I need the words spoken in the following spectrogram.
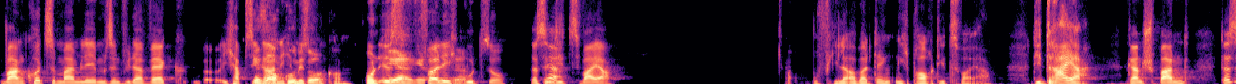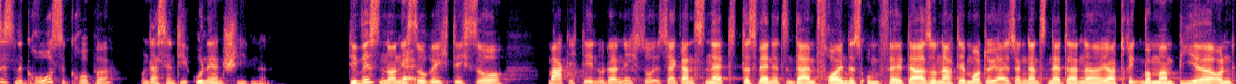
Waren kurz in meinem Leben, sind wieder weg. Ich habe sie ist gar nicht mitbekommen. So. Und ist genau. völlig gut so. Das sind die Zweier. Wo viele aber denken, ich brauche die Zweier. Die Dreier, ganz spannend, das ist eine große Gruppe und das sind die Unentschiedenen. Die wissen noch okay. nicht so richtig so, mag ich den oder nicht, so ist ja ganz nett. Das wären jetzt in deinem Freundesumfeld da, so nach dem Motto, ja, ist ja ein ganz netter, ne, ja, trinken wir mal ein Bier und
